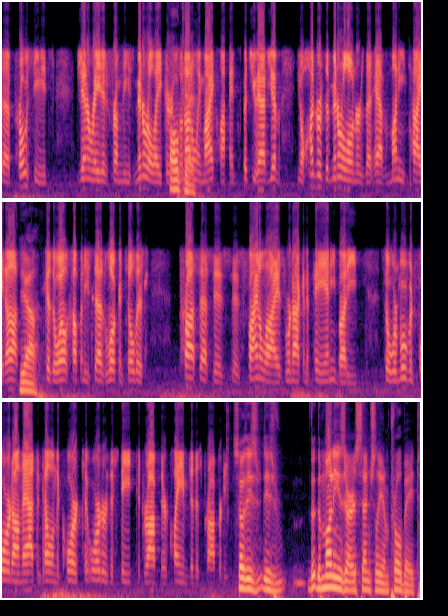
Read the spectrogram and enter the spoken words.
the proceeds generated from these mineral acres. Okay. So not only my clients, but you have you have you know hundreds of mineral owners that have money tied up. Yeah. Because the oil company says, look, until this process is is finalized, we're not going to pay anybody. So we're moving forward on that and telling the court to order the state to drop their claim to this property. So these these the, the monies are essentially in probate,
